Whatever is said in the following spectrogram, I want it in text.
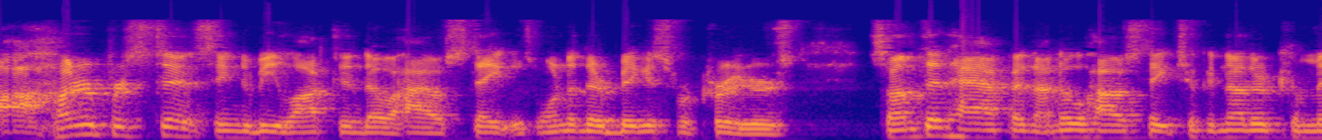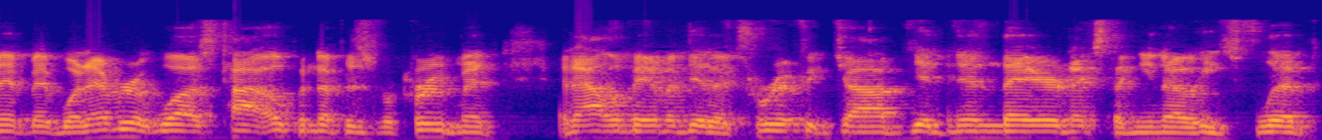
hundred percent seemed to be locked into Ohio State. Was one of their biggest recruiters. Something happened. I know Ohio State took another commitment. Whatever it was, Ty opened up his recruitment, and Alabama did a terrific job getting in there. Next thing you know, he's flipped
